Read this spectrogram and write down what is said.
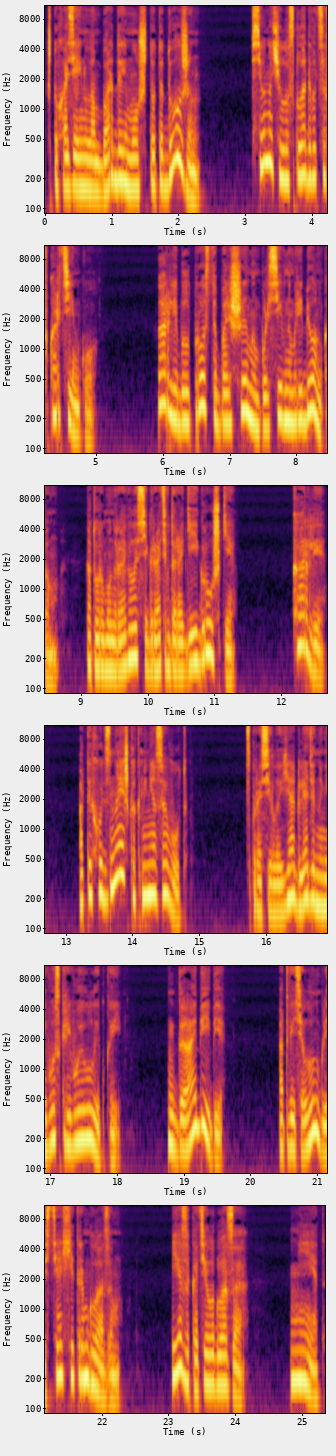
что хозяин ломбарда ему что-то должен. Все начало складываться в картинку. Карли был просто большим импульсивным ребенком, которому нравилось играть в дорогие игрушки. «Карли, а ты хоть знаешь, как меня зовут?» — спросила я, глядя на него с кривой улыбкой. «Да, Биби», — ответил он, блестя хитрым глазом. Я закатила глаза. «Нет,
